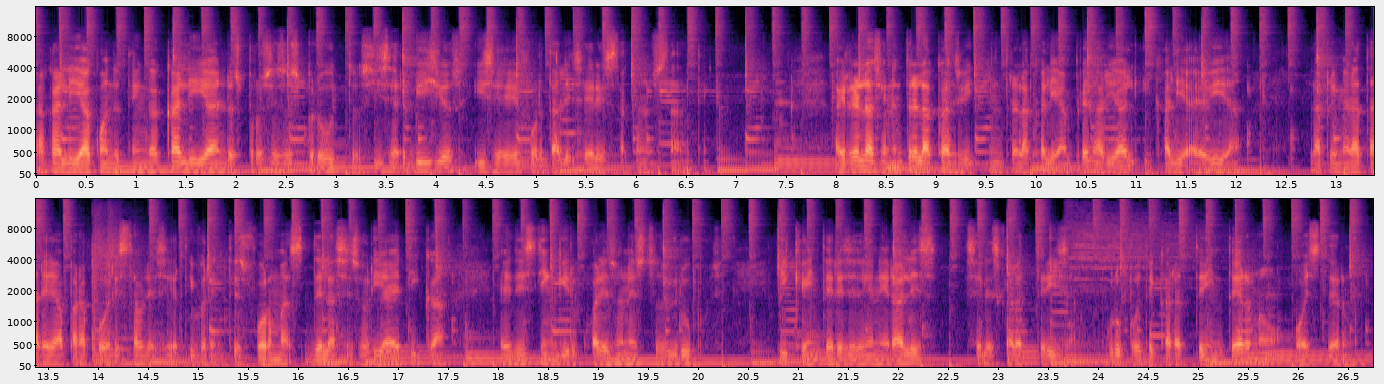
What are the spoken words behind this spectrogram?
La calidad cuando tenga calidad en los procesos, productos y servicios y se debe fortalecer esta constante. Hay relación entre la, calidad empresarial y calidad de vida. La primera tarea para poder establecer diferentes formas de la asesoría ética es distinguir cuáles son estos grupos y qué intereses generales se les caracterizan, grupos de carácter interno o externo.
